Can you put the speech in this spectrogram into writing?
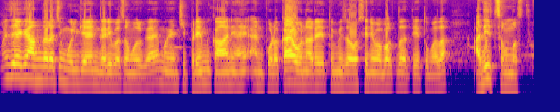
म्हणजे एका आमदाराची मुलगी आहे आणि गरीबाचा मुलगा आहे मग यांची प्रेम कहाणी आहे आणि पुढं काय होणार आहे तुम्ही जेव्हा सिनेमा बघता ते तुम्हाला आधीच समजतं.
